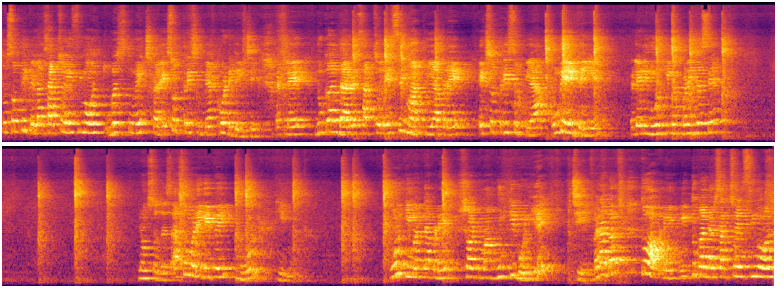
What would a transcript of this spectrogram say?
તો સૌથી પહેલા સાતસો એસી માં વસ્તુ વેચતા એકસો ત્રીસ રૂપિયા ખોટ ગઈ છે. એટલે દુકાનદારે સાતસો એસી માંથી આપણે એકસો ત્રીસ રૂપિયા ઉમેરી દઈએ. એટલે એની મૂળ કિંમત મળી જશે. નવસો દસ. આ શું મળી ગઈ ભાઈ? મૂળ કિંમત. મૂળ કિંમત આપણે શોર્ટમાં મૂકી બોલીએ છીએ. બરાબર? તો આપણે એક દુકાનદાર સાતસો એસી માં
